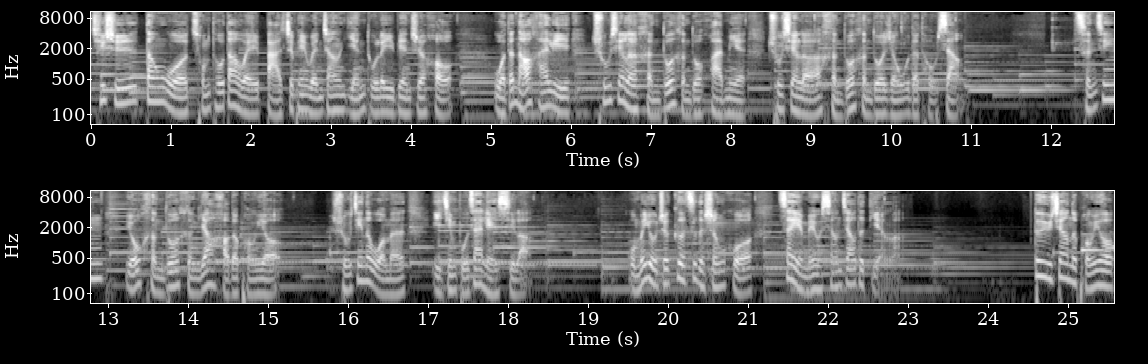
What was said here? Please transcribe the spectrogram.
其实，当我从头到尾把这篇文章研读了一遍之后，我的脑海里出现了很多很多画面，出现了很多很多人物的头像。曾经有很多很要好的朋友，如今的我们已经不再联系了。我们有着各自的生活，再也没有相交的点了。对于这样的朋友，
